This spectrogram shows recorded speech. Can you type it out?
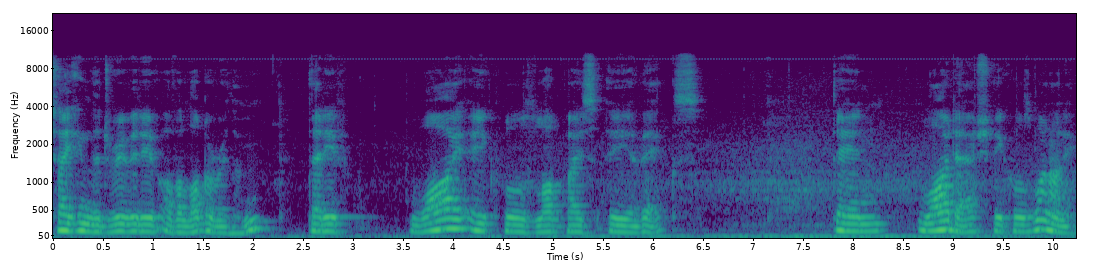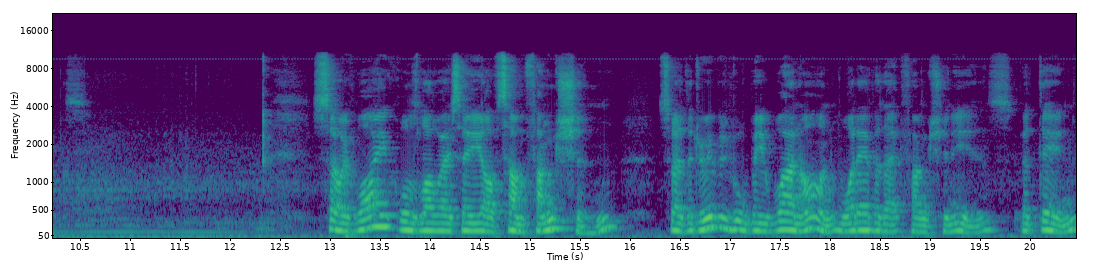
taking the derivative of a logarithm that if y equals log base e of x, then y dash equals 1 on x. So if y equals log base e of some function, so the derivative will be 1 on whatever that function is, but then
